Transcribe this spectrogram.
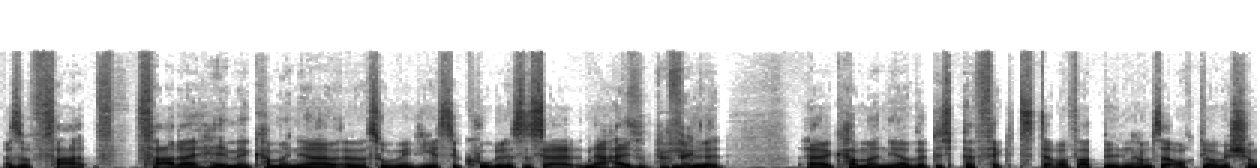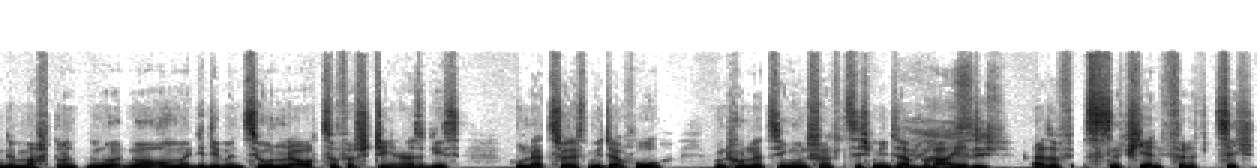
Also Fahr Fahrerhelme kann man ja, äh, so wie die erste Kugel, das ist ja eine Halbkugel, äh, kann man ja wirklich perfekt darauf abbilden. Haben sie auch, glaube ich, schon gemacht. Und nur, nur um mal die Dimensionen auch zu verstehen. Also die ist 112 Meter hoch und 157 Meter breit. Riesig. Also es sind 54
